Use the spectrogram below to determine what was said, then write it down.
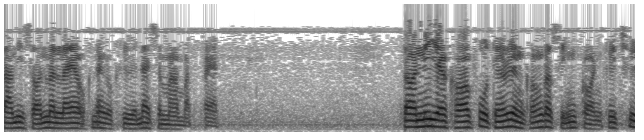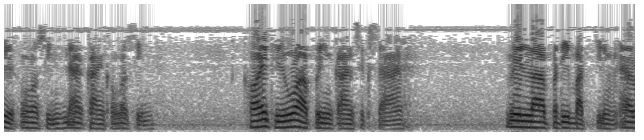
ตามที่สอนมาแล้ว นั่นก็คือได้สมาบัติแปดตอนนี้จะขอพูดถึงเรื่องของกสินก่อนคือชื่อของกสินหน้าการของกสินขอให้ถือว่าเป็นการศึกษา เวลาปฏิบัติจริง อาร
